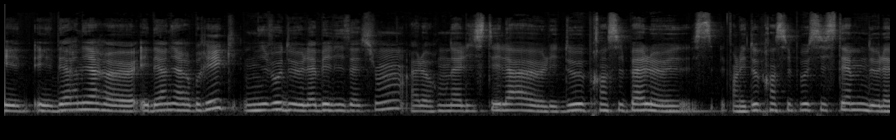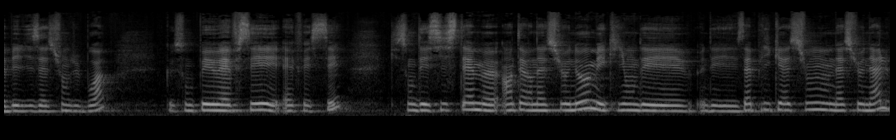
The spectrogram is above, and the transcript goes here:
Et, dernière, et dernière brique, niveau de labellisation, alors on a listé là les, deux principales, les deux principaux systèmes de labellisation du bois, que sont PEFC et FSC qui sont des systèmes internationaux, mais qui ont des, applications nationales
